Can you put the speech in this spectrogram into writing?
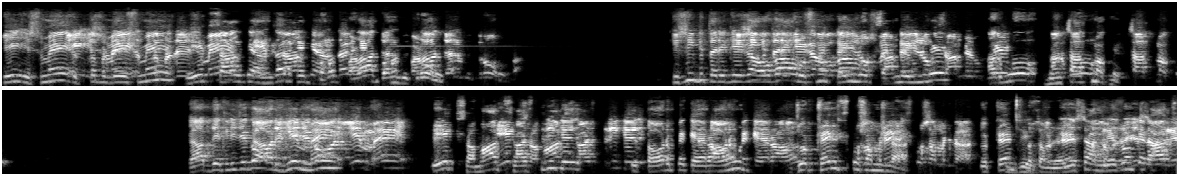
कि इसमें उत्तर प्रदेश में एक साल के अंदर एक बहुत बड़ा जन विद्रोह होगा जन विद्रोह होगा। किसी भी तरीके का होगा उसमें कई लोग शामिल होंगे और वो हिंसात्मक हो। हो। आप देख लीजिएगा और ये मैं ये मैं एक समाज शास्त्री के, तौर पे कह रहा हूँ जो ट्रेंड्स को समझ रहा रहा जो ट्रेंड्स को समझ रहा है। जैसे अंग्रेज़ों के राज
